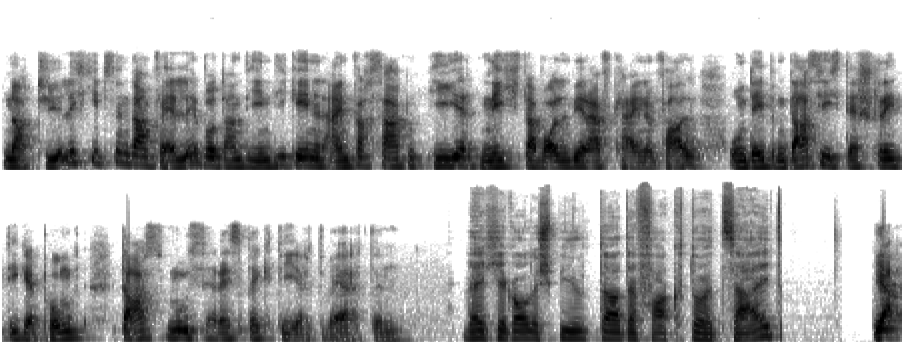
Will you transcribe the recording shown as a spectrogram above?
Natürlich gibt es dann Fälle, wo dann die Indigenen einfach sagen, hier nicht, da wollen wir auf keinen Fall. Und eben das ist der strittige Punkt, das muss respektiert werden. Welche Rolle spielt da der Faktor Zeit? Ja,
